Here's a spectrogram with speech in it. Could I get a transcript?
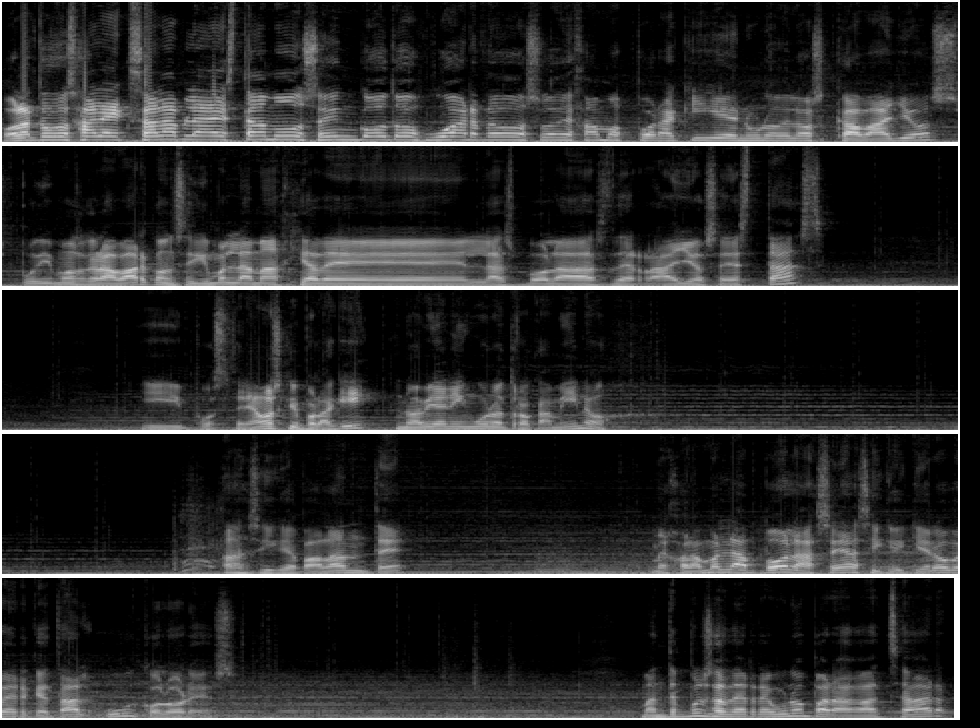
Hola a todos, Alex al habla, estamos en God of War 2, lo dejamos por aquí en uno de los caballos. Pudimos grabar, conseguimos la magia de las bolas de rayos estas. Y pues teníamos que ir por aquí, no había ningún otro camino. Así que para adelante Mejoramos las bolas, eh, así que quiero ver qué tal. Uy, colores. Mantén pulsado R1 para agachar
